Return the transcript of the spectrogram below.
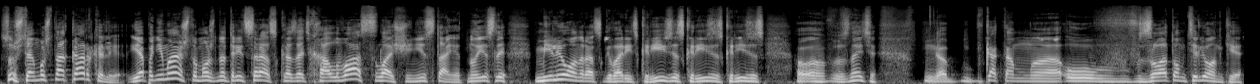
Слушайте, а может накаркали? Я понимаю, что можно 30 раз сказать халва слаще не станет, но если миллион раз говорить кризис, кризис, кризис, э, знаете, э, как там э, у, в «Золотом теленке»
